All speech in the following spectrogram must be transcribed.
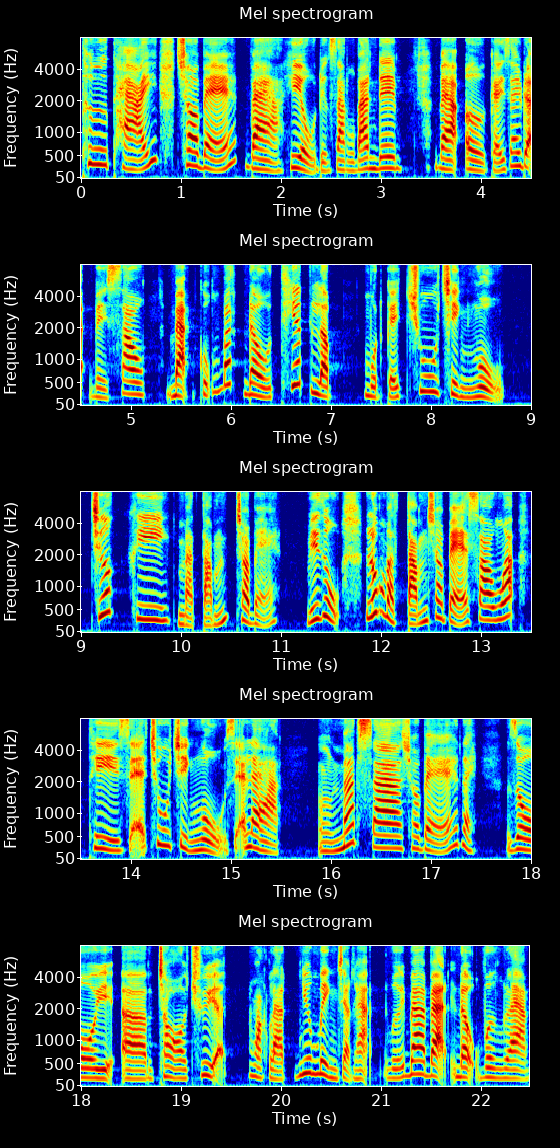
thư thái cho bé và hiểu được rằng ban đêm. Và ở cái giai đoạn về sau bạn cũng bắt đầu thiết lập một cái chu trình ngủ trước khi mà tắm cho bé. Ví dụ lúc mà tắm cho bé xong á thì sẽ chu trình ngủ sẽ là ừ, massage cho bé này rồi uh, trò chuyện hoặc là như mình chẳng hạn với ba bạn đậu vừng làng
